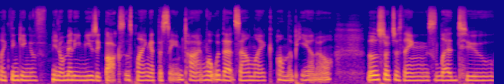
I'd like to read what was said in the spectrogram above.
like thinking of you know many music boxes playing at the same time what would that sound like on the piano those sorts of things led to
